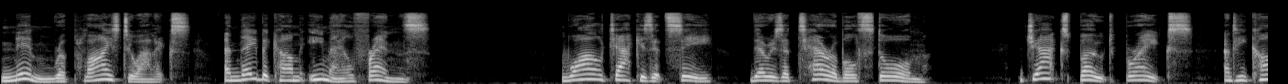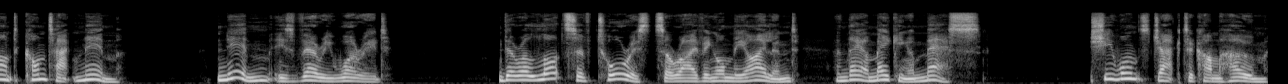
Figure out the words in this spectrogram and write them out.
Nim replies to Alex, and they become email friends. While Jack is at sea, there is a terrible storm. Jack's boat breaks, and he can't contact Nim. Nim is very worried. There are lots of tourists arriving on the island, and they are making a mess. She wants Jack to come home,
